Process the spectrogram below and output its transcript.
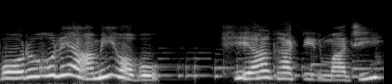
বড় হলে আমি হব খেয়া ঘাটের মাঝি।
